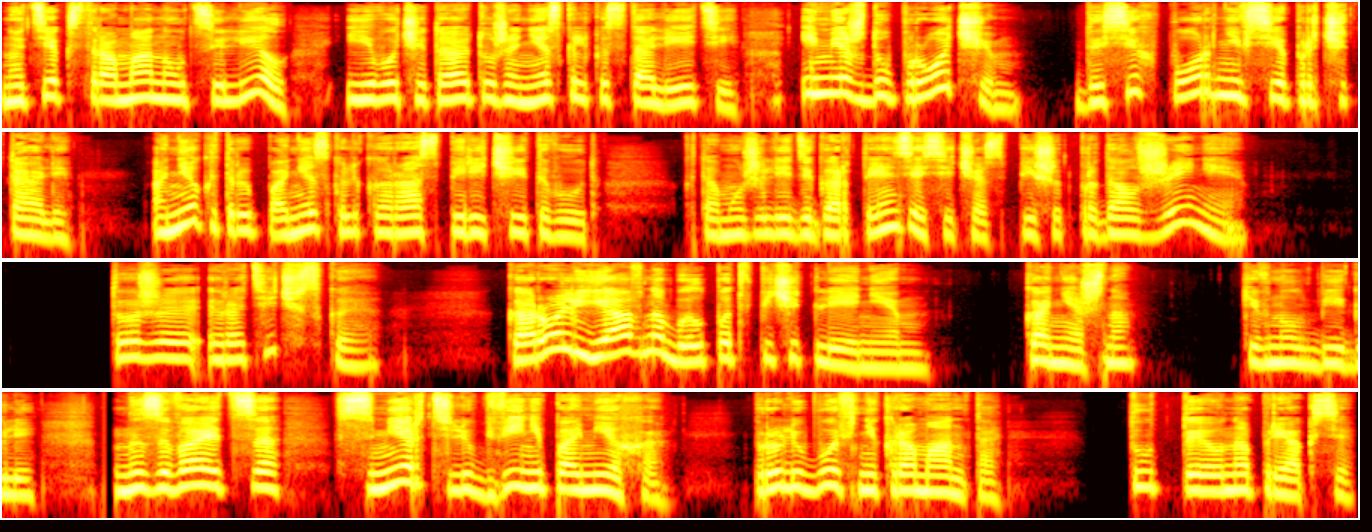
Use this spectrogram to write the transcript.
«но текст романа уцелел, и его читают уже несколько столетий. И, между прочим, до сих пор не все прочитали, а некоторые по несколько раз перечитывают. К тому же леди Гортензия сейчас пишет продолжение». «Тоже эротическое?» Король явно был под впечатлением. «Конечно», — кивнул Бигли. «Называется «Смерть любви не помеха». Про любовь некроманта. Тут Тео напрягся.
